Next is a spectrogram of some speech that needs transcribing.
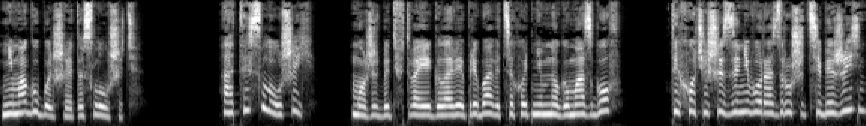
не могу больше это слушать». «А ты слушай. Может быть, в твоей голове прибавится хоть немного мозгов? Ты хочешь из-за него разрушить себе жизнь?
